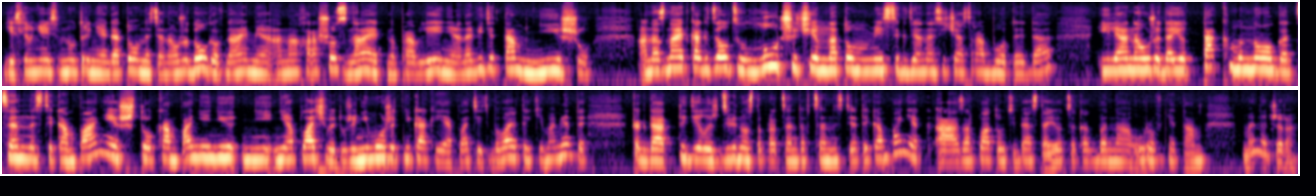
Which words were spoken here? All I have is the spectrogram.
если у нее есть внутренняя готовность, она уже долго в найме, она хорошо знает направление, она видит там нишу, она знает, как сделать лучше, чем на том месте, где она сейчас работает, да, или она уже дает так много ценностей компании, что компания не, не, не оплачивает, уже не может никак ей оплатить. Бывают такие моменты, когда ты делаешь 90% ценности этой компании, а зарплата у тебя остается как бы на уровне там менеджера.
